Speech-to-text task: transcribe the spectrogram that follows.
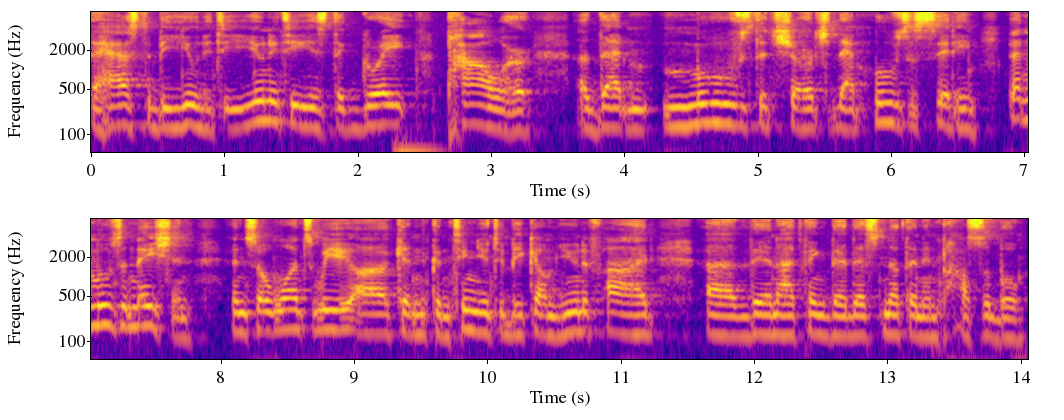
There has to be unity. Unity is the great power uh, that moves the church, that moves the city, that moves the nation. And so once we uh, can continue to become unified, uh, then I think that there's nothing impossible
